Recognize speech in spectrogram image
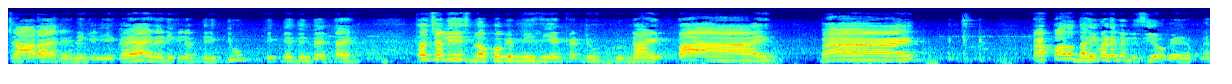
जा रहा है रहने के लिए। गया है रहने के लिए अब देखती हूँ कितने दिन रहता है। तो चलिए इस ब्लॉग को भी मैं यही एंड करती हूँ। गुड नाइट बाय बाय पापा तो दही बड़े में बिज़ी हो गए हैं अपने।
